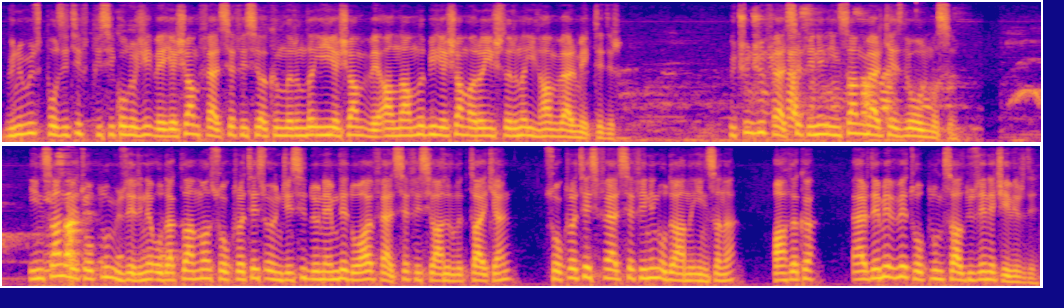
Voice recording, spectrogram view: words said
günümüz pozitif psikoloji ve yaşam felsefesi akımlarında iyi yaşam ve anlamlı bir yaşam arayışlarına ilham vermektedir. Üçüncü felsefenin insan merkezli olması. İnsan ve toplum üzerine odaklanma Sokrates öncesi dönemde doğa felsefesi ağırlıktayken, Sokrates felsefenin odağını insana, ahlaka, erdeme ve toplumsal düzene çevirdi.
